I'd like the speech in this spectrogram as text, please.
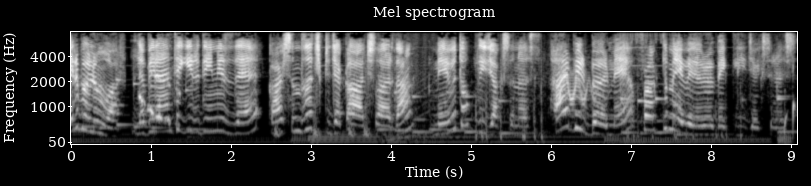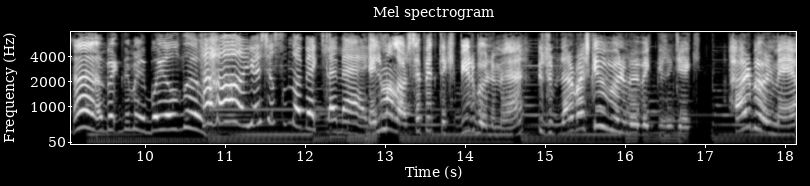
Ayrı bölüm var. Labirente girdiğinizde karşınıza çıkacak ağaçlardan meyve toplayacaksınız. Her bir bölmeye farklı meyveleri bekleyeceksiniz. Ha beklemeye bayıldım. Haha yaşasın da beklemek. Elmalar sepetteki bir bölüme, üzümler başka bir bölüme beklenecek. Her bölmeye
